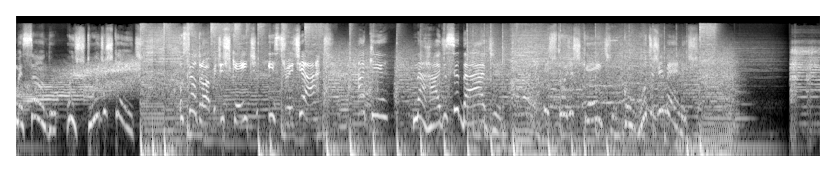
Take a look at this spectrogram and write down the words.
começando o Estúdio Skate. O seu drop de skate e street art. Aqui, na Rádio Cidade. Estúdio Skate, com Ruth Jimenez.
